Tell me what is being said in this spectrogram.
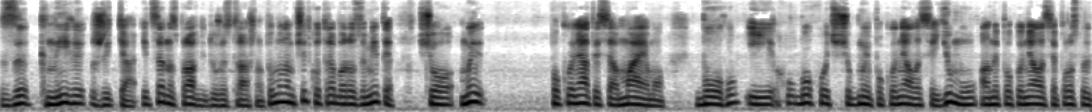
з книги життя, і це насправді дуже страшно. Тому нам чітко треба розуміти, що ми поклонятися маємо Богу, і Бог хоче, щоб ми поклонялися йому, а не поклонялися просто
